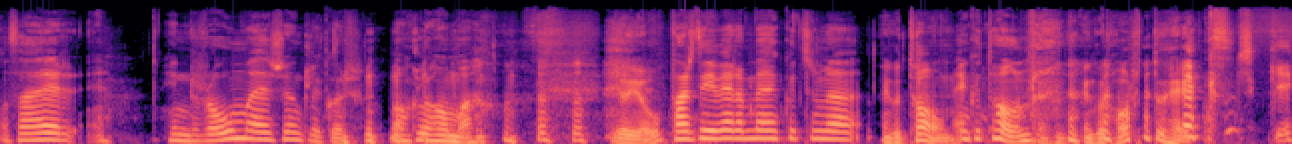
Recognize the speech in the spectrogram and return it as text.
Og það er hinn rómaði söngleikur, Oklahoma. Jú, jú, Fannst ég vera með einhvern svona, einhver tón, einhvern tón? einhver hortuheit. Kanski.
